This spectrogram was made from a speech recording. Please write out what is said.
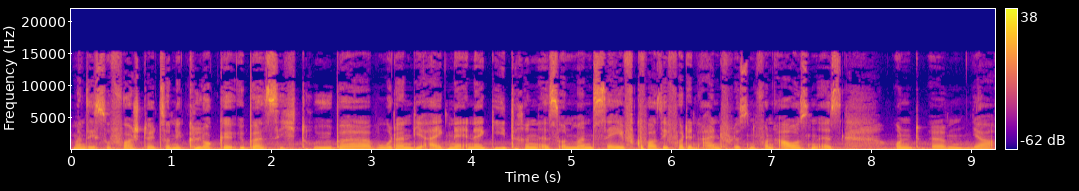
man sich so vorstellt, so eine Glocke über sich drüber, wo dann die eigene Energie drin ist und man safe quasi vor den Einflüssen von außen ist und ähm, ja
